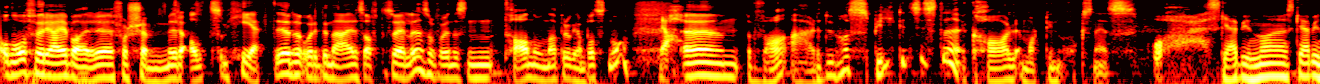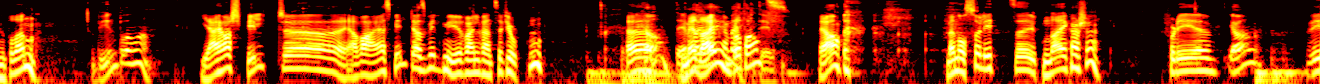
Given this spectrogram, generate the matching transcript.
og nå, før jeg bare forsømmer alt som heter ordinær saft og svele, så får vi nesten ta noen av programpostene nå. Ja. Uh, hva er det du har spilt i det siste, Carl Martin Hoksnes? Oh, skal, jeg begynne, skal jeg begynne på den? Begynn på den, da. Jeg har spilt uh, Ja, hva har jeg spilt? Jeg har spilt mye Final Fantasy 14. Uh, Ja, det med deg, blant annet. Ja. Men også litt øh, uten deg, kanskje. Fordi Ja, vi,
